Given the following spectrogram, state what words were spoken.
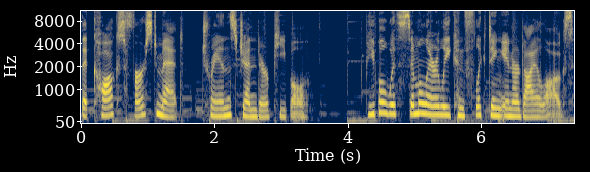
that Cox first met transgender people. People with similarly conflicting inner dialogues,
